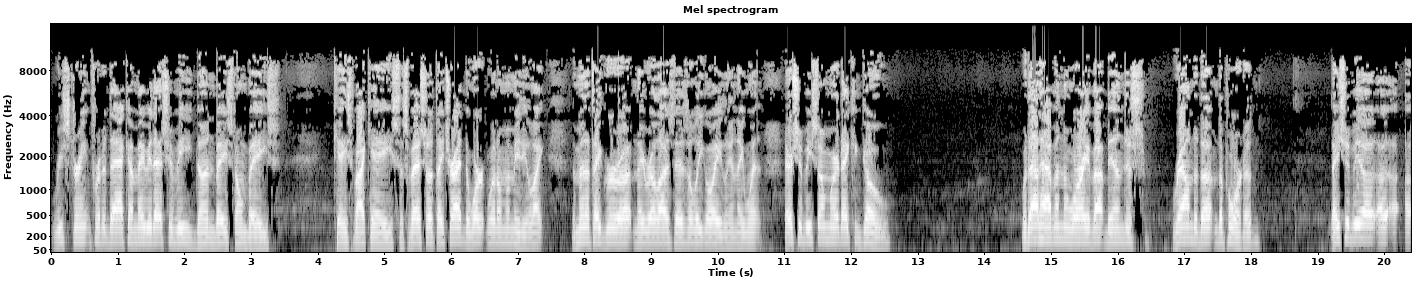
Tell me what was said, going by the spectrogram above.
restraint for the DACA. Maybe that should be done based on base, case by case, especially if they tried to work with them immediately. Like the minute they grew up and they realized there's a legal alien, they went, there should be somewhere they can go without having to worry about being just rounded up and deported. They should be a, a, a,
